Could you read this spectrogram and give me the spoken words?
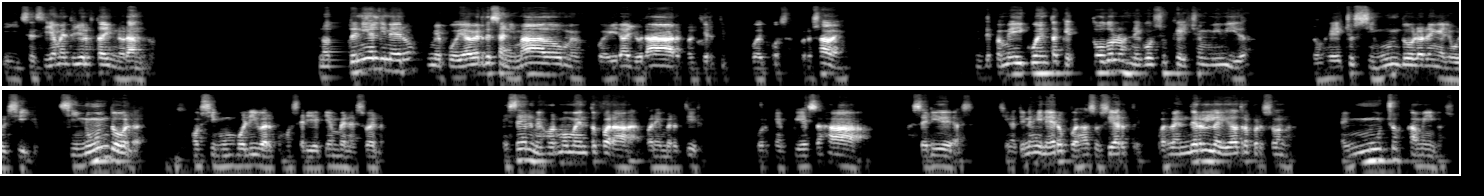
y sencillamente yo lo estaba ignorando. No tenía el dinero, me podía haber desanimado, me podía ir a llorar, cualquier tipo de cosas, pero saben, después me di cuenta que todos los negocios que he hecho en mi vida los he hecho sin un dólar en el bolsillo, sin un dólar o sin un bolívar, como sería aquí en Venezuela. Ese es el mejor momento para, para invertir, porque empiezas a, hacer ideas. Si no tienes dinero, puedes asociarte, puedes venderle la idea a otra persona. Hay muchos caminos,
